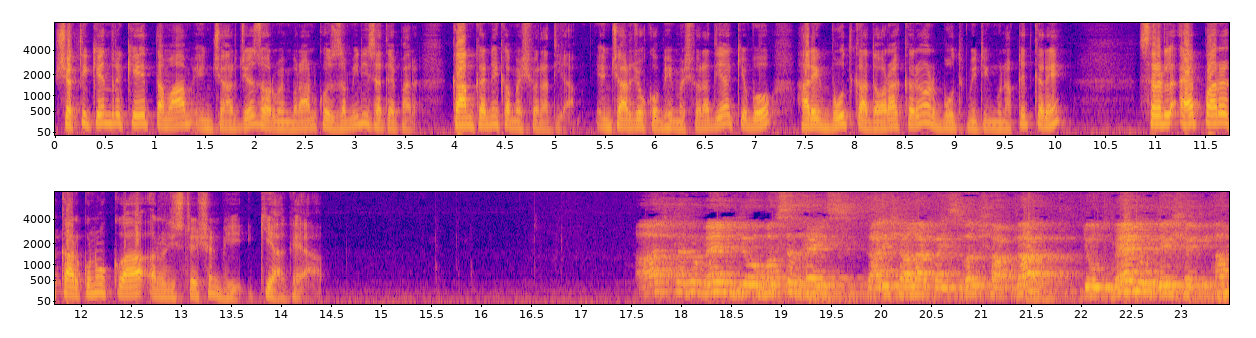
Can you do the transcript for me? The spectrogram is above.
शक्ति केंद्र के तमाम इंचार्जेज और मेम्बरान को जमीनी सतह पर काम करने का मशवरा दिया। इंचार्जों को भी मशवरा दिया कि वो हर एक बूथ का दौरा करें और बूथ मीटिंग मुनद करें। सरल ऐप पर कारकुनों का रजिस्ट्रेशन भी किया गया। आज का जो मेन जो मकसद है इस कार्यशाला का, इस वर्कशॉप का जो मेन उद्देश्य है कि हम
